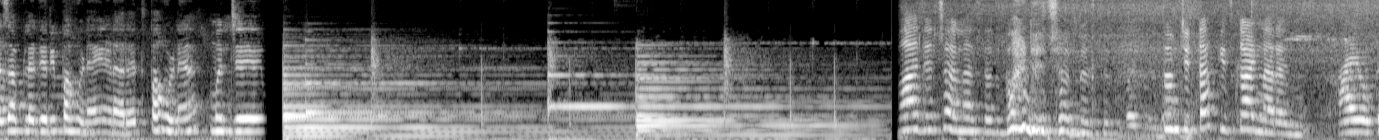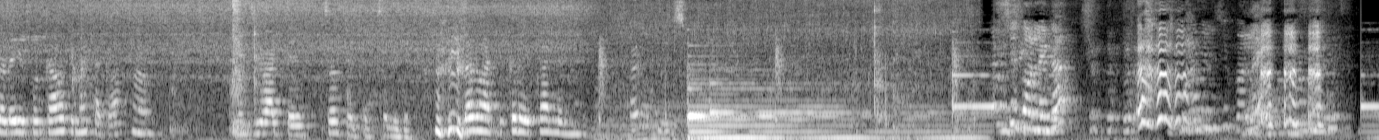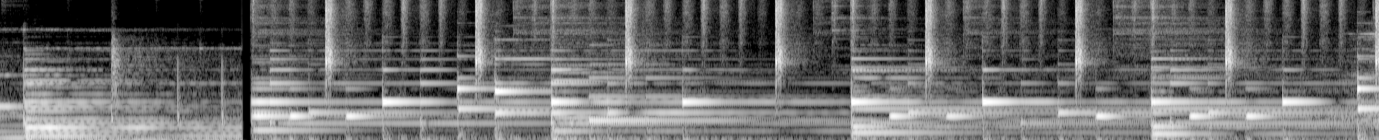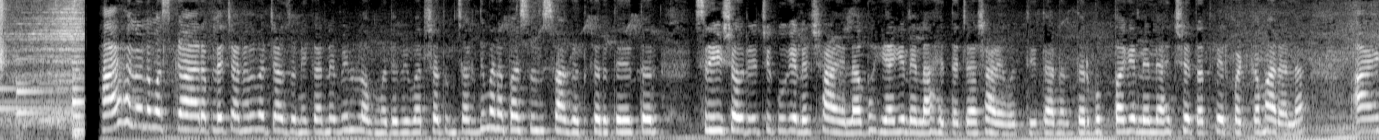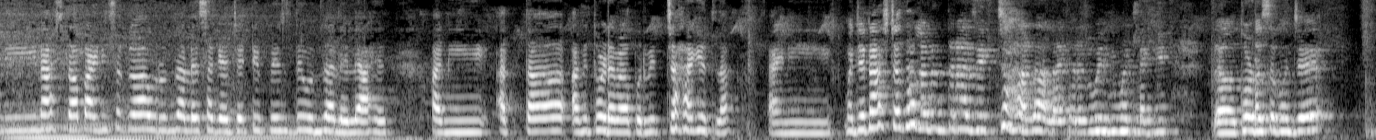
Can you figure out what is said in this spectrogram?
आज आपल्या घरी पाहुण्या येणार आहेत. पाहुण्या म्हणजे भाज्या छान असतात भांडे छान असतात तुमची टाकीच काढणार आहे मी. हाय हो कडे पण काय होतं माहिती का? हा. म्हणजे वाटतंय चलू दे लग्न वाटली कडे काढले नाही शिकवले का? नमस्कार. आपल्या चॅनलवरच्या अजून एका नवीन ब्लॉगमध्ये मी वर्षा. तुमचं अगदी मनापासून स्वागत करते. तर श्री शौर्य चिकू गेले शाळेला भैया गेलेला आहे त्याच्या शाळेवरती. त्यानंतर बप्पा गेलेले आहेत शेतात फेरफटका मारायला. आणि नाश्ता पाणी सगळं आवरून झालं सगळ्यांचे टिफिन्स देऊन झालेले आहेत. आणि आत्ता आम्ही थोड्या वेळापूर्वी चहा घेतला आणि म्हणजे नाश्ता झाल्यानंतर आज एक चहा झाला कारण वहिनी म्हटलं की थोडंसं म्हणजे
